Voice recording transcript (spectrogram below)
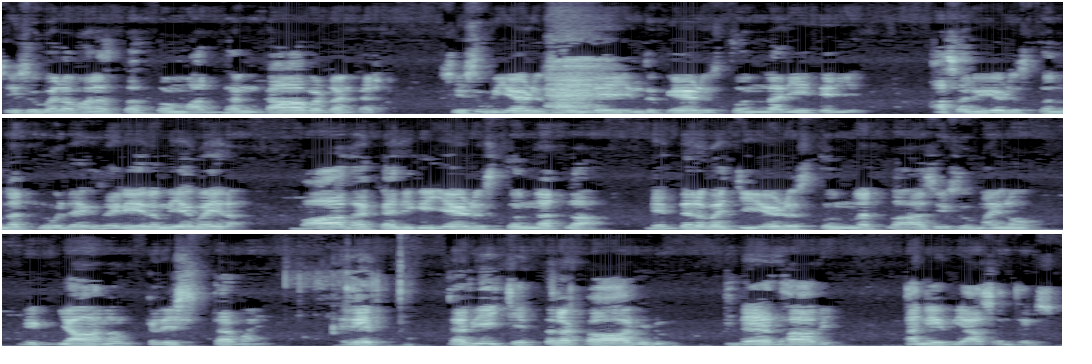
శిశువుల మనస్తత్వం అర్థం కావటం కష్టం. శిశువు ఏడుస్తుంటే ఎందుకు ఏడుస్తున్నది తెలియదు. అసలు ఏడుస్తున్నట్లు లేక శరీరం ఏమైనా బాధ కలిగి ఏడుస్తున్నట్ల నిద్ర వచ్చి ఏడుస్తున్నట్ల శిశుమైన విజ్ఞానం క్లిష్టమై. రే కవి చిత్రకారుడు మేధావి అనే వ్యాసం తెలుసు.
